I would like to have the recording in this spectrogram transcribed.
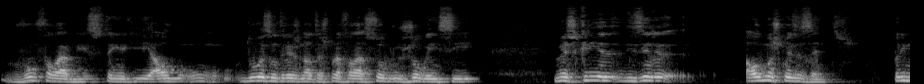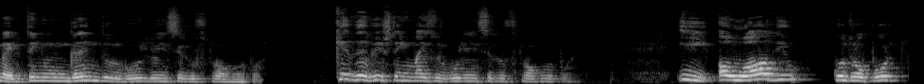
Vou falar nisso. Tenho aqui algo, duas ou três notas para falar sobre o jogo em si. Mas queria dizer algumas coisas antes. Primeiro, tenho um grande orgulho em ser do Futebol do Porto. Cada vez tenho mais orgulho em ser do Futebol do Porto. E ao ódio contra o Porto,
